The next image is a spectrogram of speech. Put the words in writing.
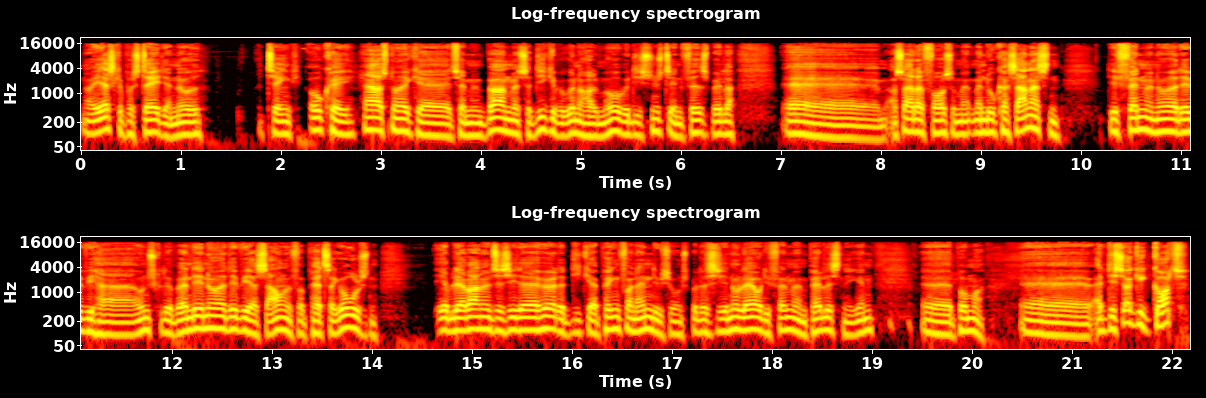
når jeg skal på stadion noget, at tænke, okay, her er også noget, jeg kan tage mine børn med, så de kan begynde at holde med OB. De synes, det er en fed spiller. Uh, og så er der forsøg med. Men Lukas Andersen, det er fandme noget af det, vi har, undskyld, det er noget af det, vi har savnet for Patrick Olsen. Jeg bliver bare nødt til at sige, da jeg hørte, at de gav penge for en anden divisionsspiller, så siger jeg, nu laver de fandme en Pallesen igen øh, på mig. Øh, at det så gik godt,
